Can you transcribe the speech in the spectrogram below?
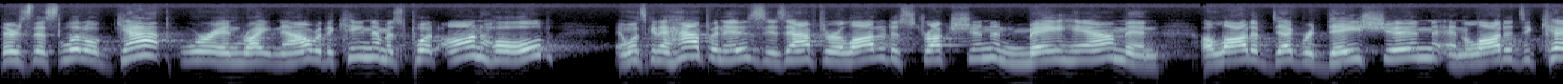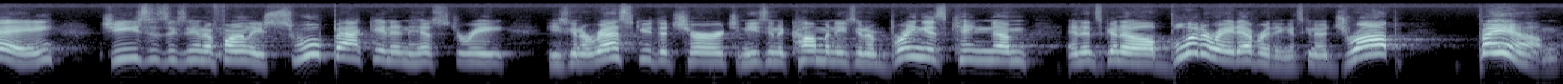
There's this little gap we're in right now where the kingdom is put on hold. And what's going to happen is, is after a lot of destruction and mayhem and a lot of degradation and a lot of decay, Jesus is going to finally swoop back in in history He's going to rescue the church and he's going to come and he's going to bring his kingdom and it's going to obliterate everything. It's going to drop, bam,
